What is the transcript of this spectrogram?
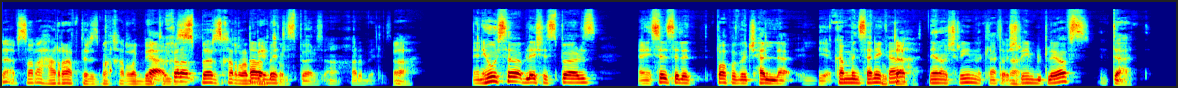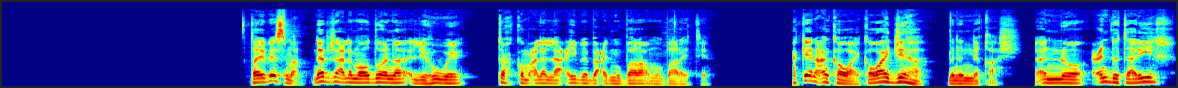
لا بصراحة الرابترز ما خرب بيتهم. خرب- السبيرز خرب, خرب بيتهم. بيت السبيرز آه خرب بيت السبيرز. آه. يعني هو السبب ليش السبيرز يعني سلسلة بوبوفيتش هلأ اللي كم من سنة كانت انتهت. 22 ل 23 بال playoffs انتهت. طيب اسمع نرجع لموضوعنا اللي هو تحكم على اللعيبة بعد مباراة مباراتين حكينا عن كواي. كواي جهة من النقاش لأنه عنده تاريخ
